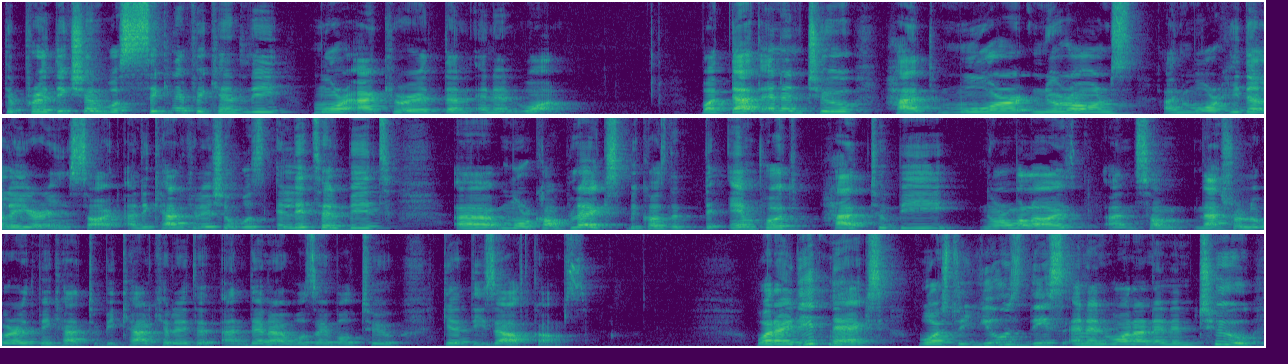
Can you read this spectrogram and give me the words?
the prediction was significantly more accurate than NN1. But that NN2 had more neurons and more hidden layer inside and the calculation was a little bit uh, more complex because the, the input had to be normalized and some natural logarithmic had to be calculated and then I was able to get these outcomes. What I did next was to use this NN1 and NN2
